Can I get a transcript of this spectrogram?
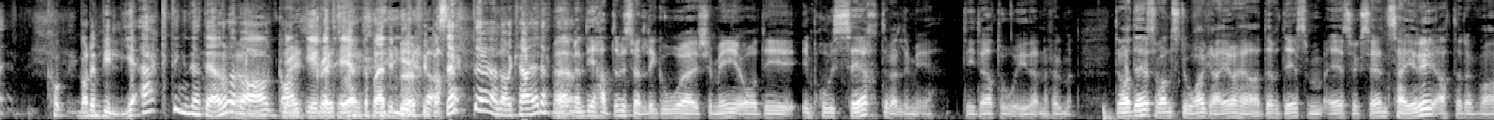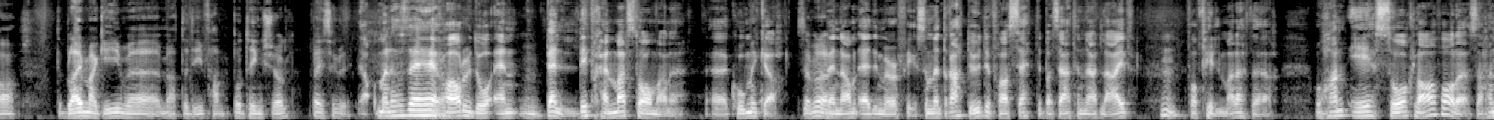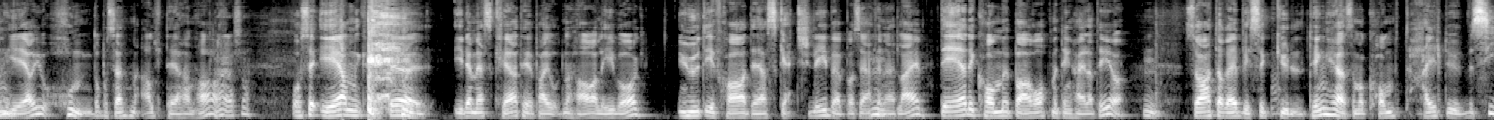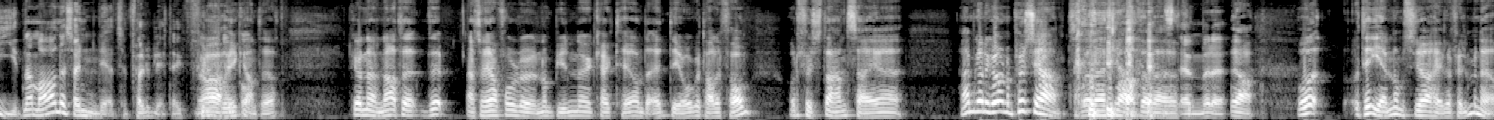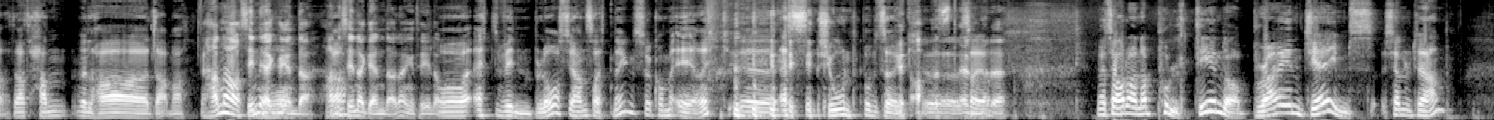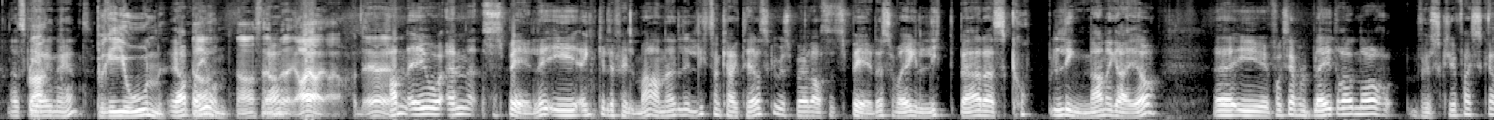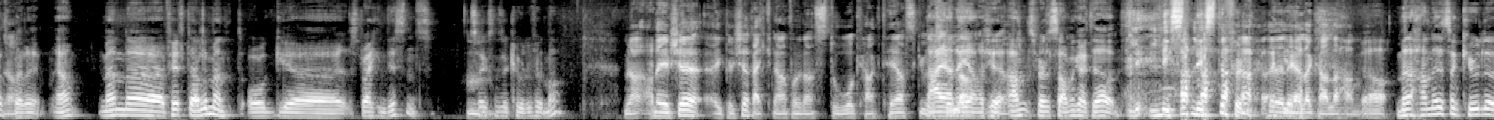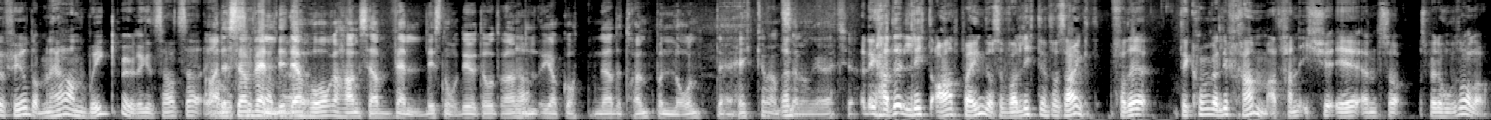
Var det viljeacting, dette? Eller var, han irritert på Eddie Murphy Ja. på settet? Eller hva er dette? Men, men de hadde visst veldig god eh, kjemi, og de improviserte veldig mye. De der to i denne filmen. Det var det som var den store greia her. Det var det som er suksessen. Sier de at det var Det ble magi med, med at de fant på ting sjøl, basically. Ja, men altså, her har du da en veldig fremadstormende eh, komiker ved navn Eddie Murphy, som er dratt ut fra settet på Saturday Night Live mm. for å filme dette her. Og han er så klar for det, så han gir jo 100 med alt det han har. Ja. Og så er han kanskje i den mest kreative perioden han har av livet òg. Ut ifra det her sketsjelivet på Saturday Night Live, der de kommer bare opp med ting hele tida. Så at det er visse gullting her som har kommet helt ut ved siden av manus, det er selvfølgelig. Det er jeg fullt Ja, helt garantert. Skal jeg nevne at det, det, altså her får du, Nå begynner karakteren til Eddie òg å ta litt form. Og det første han sier I'm gonna go on a pussy hunt. Det, det, Stemmer det. Ja. Og, og det gjennomsyrer hele filmen her. Det er at han vil ha dame. Han har sin egen agenda. Han Ja. har sin agenda, det er ingen tvil om. Og et vindblås i hans retning, så kommer Erik eh, S. Sjon på besøk. Ja, det eh, stemmer det. Men så har du han der politien, da. Brian James. Kjenner du til han? Jeg skal gi deg hint. Brion. Ja, Brion. Ja, ja, stemmer Ja. det. Ja, ja, ja. Det er, Han er jo en som spiller i enkelte filmer. Han er litt sånn karakterskuespiller altså spiller som regel litt badass cop-lignende greier. Eh, I f.eks. Blade Runner Husker jeg faktisk hva han spiller i. Ja. Men uh, Fifth Element og uh, Striking Distance, så jeg syns er kule filmer. men han er ikke Jeg vil ikke regne han for en stor karakterskuespiller. Nei, han er ikke Han spiller samme karakteren. List, listefull, vil jeg heller kalle han. Ja. Men han er en sånn kul fyr, da. Men her har han wig, muligens. han ser- Ja, det ser veldig, det håret han ser veldig snodig ut. Jeg tror han har gått ned til Trump og lånt det hekken hans. eller noe, jeg vet ikke. Jeg hadde et litt annet poeng da, som var litt interessant. For det, det kom veldig fram at han ikke er en som spiller hovedroller.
